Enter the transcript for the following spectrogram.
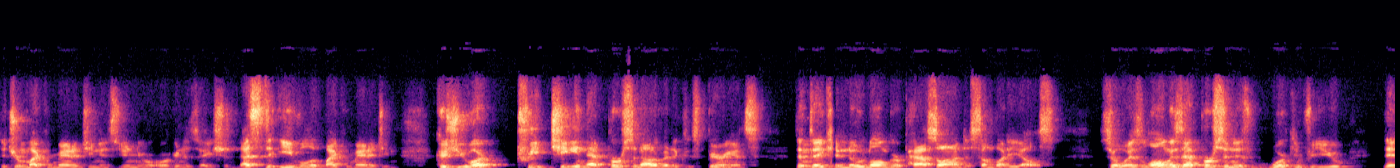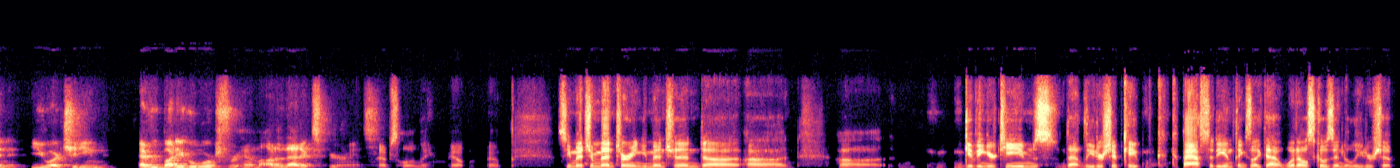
that you're micromanaging is in your organization. That's the evil of micromanaging because you are treat, cheating that person out of an experience that they can no longer pass on to somebody else. So as long as that person is working for you, then you are cheating everybody who works for him out of that experience. Absolutely. Yep. Yep. So you mentioned mentoring. You mentioned uh, uh, uh, giving your teams that leadership cap- capacity and things like that. What else goes into leadership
